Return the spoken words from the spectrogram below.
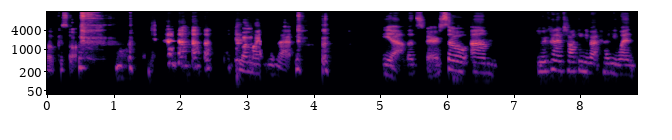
focus on. My mind was that. yeah, that's fair. So, um, you were kind of talking about how you went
